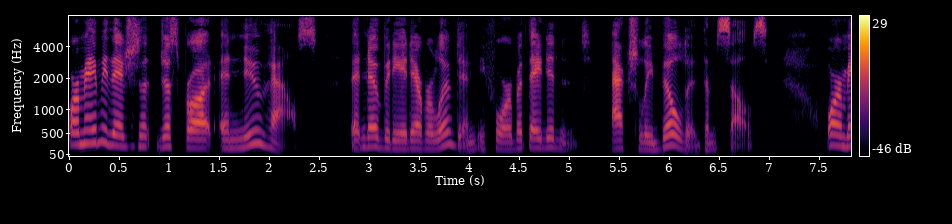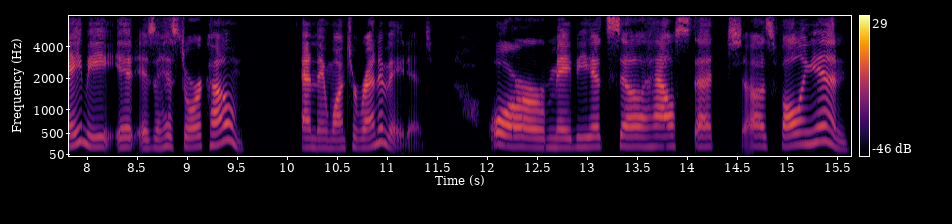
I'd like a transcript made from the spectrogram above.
Or maybe they just, brought a new house that nobody had ever lived in before, but they didn't actually build it themselves. Or maybe it is a historic home and they want to renovate it. Or maybe it's a house that uh, is falling in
